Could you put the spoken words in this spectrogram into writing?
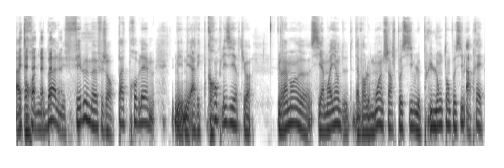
à 3000 balles, mais fais-le meuf, genre pas de problème, mais, mais avec grand plaisir, tu vois. Vraiment, euh, s'il y a moyen de- d'avoir le moins de charges possible, le plus longtemps possible. Après,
